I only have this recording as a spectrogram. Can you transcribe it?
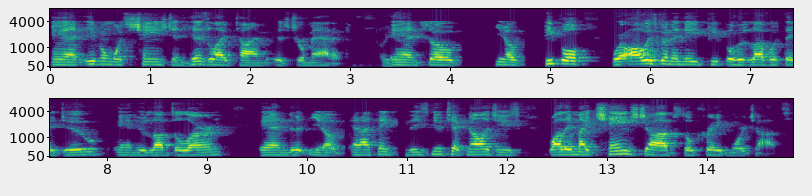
and even what's changed in his lifetime is dramatic. Oh, yeah. And so, you know, people we're always going to need people who love what they do and who love to learn. And you know, and I think these new technologies, while they might change jobs, they'll create more jobs.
